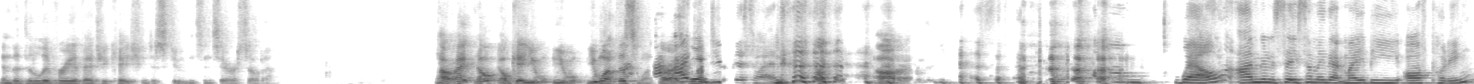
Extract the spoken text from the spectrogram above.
in the delivery of education to students in Sarasota? All right. No. Okay. You you you want this one? All right. I, I can do this one. okay. All right. Yes. um, well, I'm going to say something that might be off-putting,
